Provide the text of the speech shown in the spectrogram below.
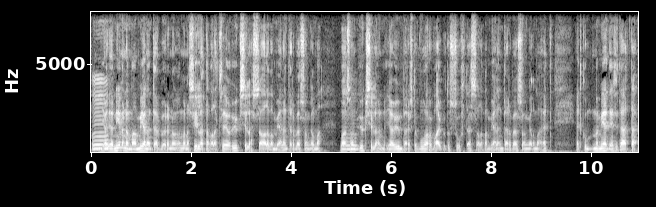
Mm. Ja, ja nimenomaan mielenterveyden ongelmana sillä tavalla, että se ei ole yksilössä oleva mielenterveysongelma, vaan mm. se on yksilön ja ympäristön vuorovaikutussuhteessa oleva mielenterveysongelma. Et, et kun mä mietin sitä, että,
